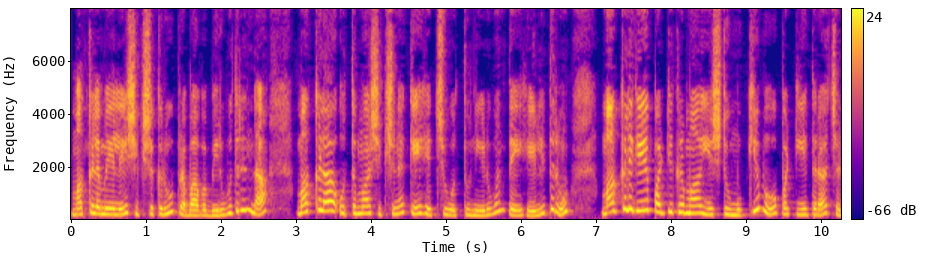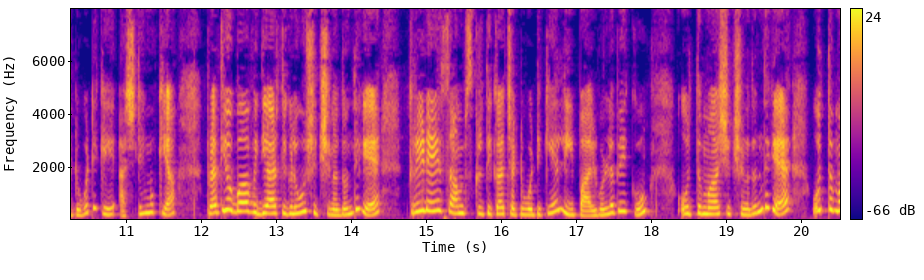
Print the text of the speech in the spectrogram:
ಮಕ್ಕಳ ಮೇಲೆ ಶಿಕ್ಷಕರು ಪ್ರಭಾವ ಬೀರುವುದರಿಂದ ಮಕ್ಕಳ ಉತ್ತಮ ಶಿಕ್ಷಣಕ್ಕೆ ಹೆಚ್ಚು ಒತ್ತು ನೀಡುವಂತೆ ಹೇಳಿದರು ಮಕ್ಕಳಿಗೆ ಪಠ್ಯಕ್ರಮ ಎಷ್ಟು ಮುಖ್ಯವೋ ಪಠ್ಯೇತರ ಚಟುವಟಿಕೆ ಅಷ್ಟೇ ಮುಖ್ಯ. ಪ್ರತಿಯೊಬ್ಬ ವಿದ್ಯಾರ್ಥಿಗಳು ಶಿಕ್ಷಣದೊಂದಿಗೆ ಕ್ರೀಡೆ, ಸಾಂಸ್ಕೃತಿಕ ಚಟುವಟಿಕೆಯಲ್ಲಿ ಪಾಲ್ಗೊಳ್ಳಬೇಕು. ಉತ್ತಮ ಶಿಕ್ಷಣದೊಂದಿಗೆ ಉತ್ತಮ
